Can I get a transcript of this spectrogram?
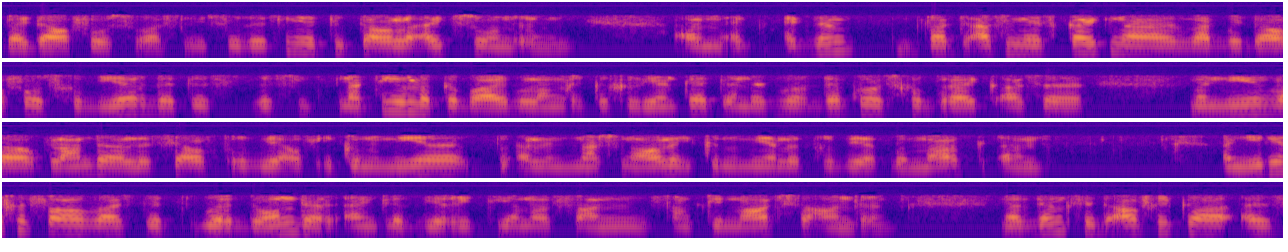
by Davos was nie. So dit is nie 'n totale uitsondering nie. Um, ek ek dink wat as jy mens kyk na wat by Davos gebeur, dit is is natuurlik 'n baie belangrike geleentheid en dit word dikwels gebruik as 'n manier waarop lande hulle self probeer of ekonomieë, hulle nasionale ekonomieë hulle probeer bemark. Um, in hierdie geval was dit oordonder eintlik deur die tema van van klimaatsverandering. Nou ek dink Suid-Afrika is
